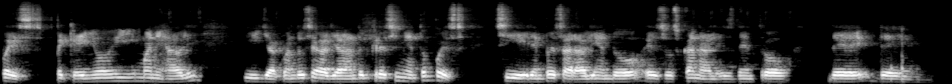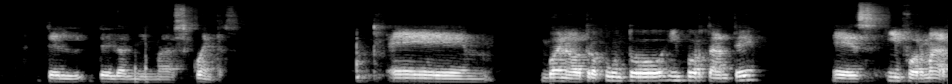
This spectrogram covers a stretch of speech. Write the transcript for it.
pues pequeño y manejable y ya cuando se vaya dando el crecimiento pues sí ir empezar abriendo esos canales dentro de, de, las mismas cuentas. Eh, bueno, otro punto importante es informar,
